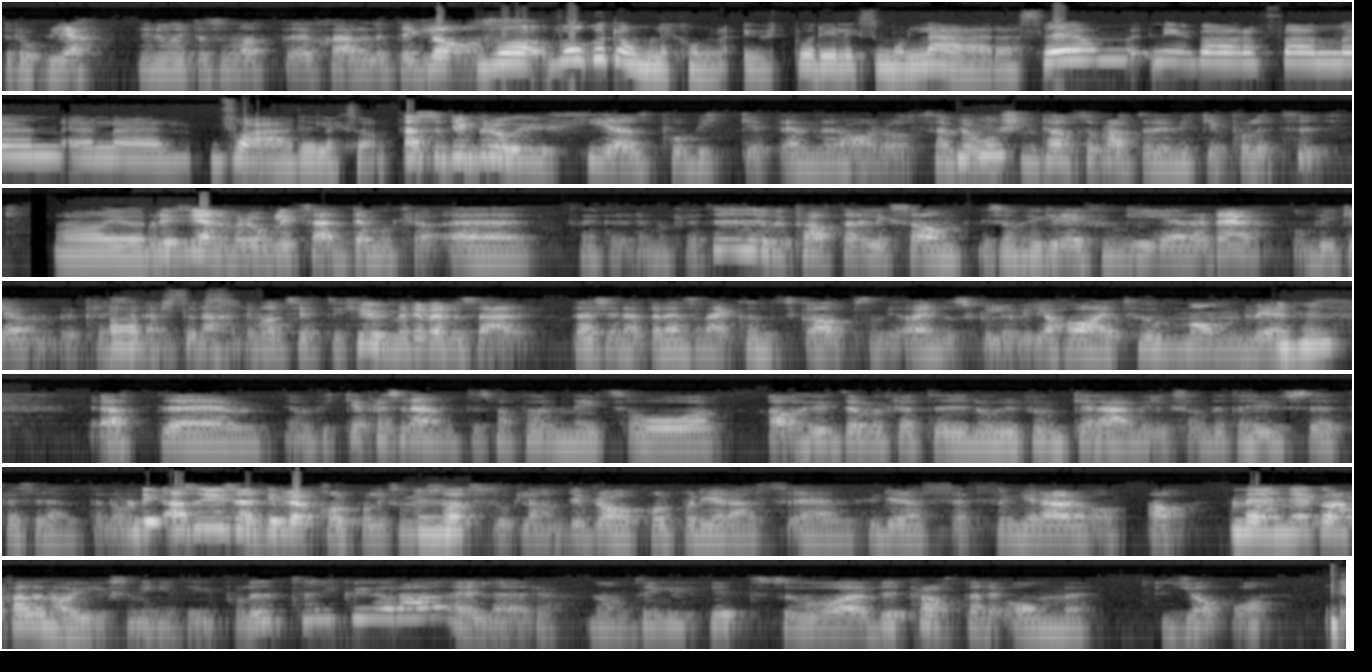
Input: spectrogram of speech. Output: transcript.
asroliga. Det är nog inte som att eh, skära lite glas. Vad, vad går de lektionerna ut på? Det är liksom att lära sig om Niagarafallen eller vad är det liksom? Alltså det beror ju helt på vilket ämne du har då. Till exempel Mhm. Washington så pratar vi mycket politik. Ja, Och gör det jag ändå var roligt såhär demokra- eh, det, demokrati och vi pratade liksom, liksom hur grejer fungerade och vilka presidenterna. precis. det var inte jättekul men det var ändå så här. Där känner jag att det är en sån här kunskap som jag ändå skulle vilja ha ett hum om. Du vet. Mhm. Att eh, vilka presidenter som har funnits och ja, hur demokratin och hur funkar det här med liksom Vita huset, presidenten. Och det, alltså just det, det vill jag ha koll på liksom. USA är ett stort land. Det är bra att ha koll på deras, eh, hur deras sätt fungerar och ja. Men Niagarafallen har ju liksom ingenting politik att göra eller någonting riktigt. Så vi pratade om, ja.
